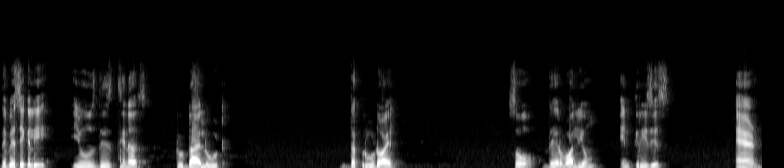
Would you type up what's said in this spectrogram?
They basically use these thinners to dilute the crude oil so their volume increases and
